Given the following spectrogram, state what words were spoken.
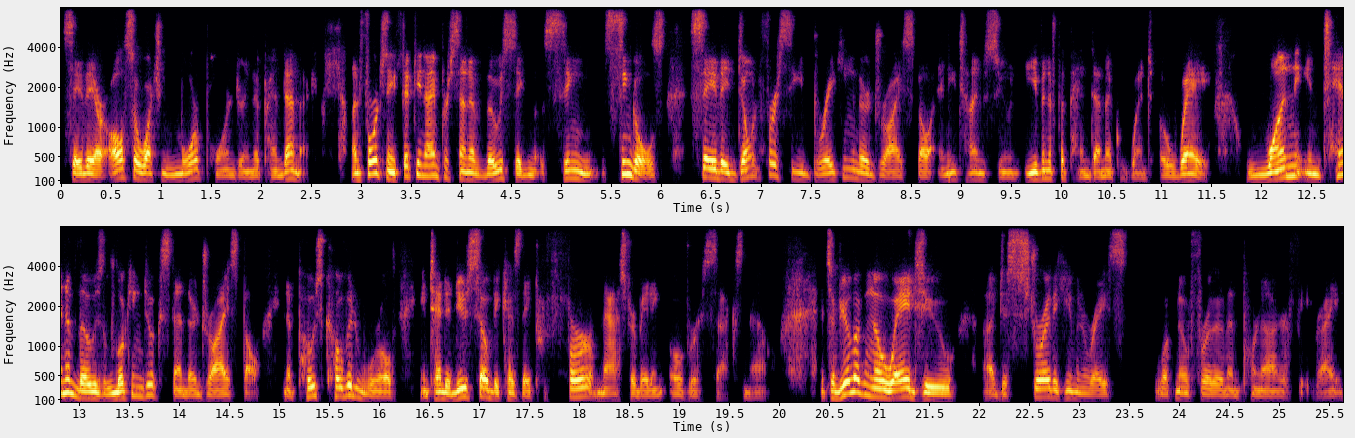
say they are also watching more porn during the pandemic. Unfortunately, 59% of those sing- sing- singles say they don't foresee breaking their dry spell anytime soon, even if the pandemic went away. One in 10 of those looking to extend their dry spell in a post COVID world intend to do so because they prefer masturbating over sex now. And so if you're looking a way to uh, destroy the human race, look no further than pornography right?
